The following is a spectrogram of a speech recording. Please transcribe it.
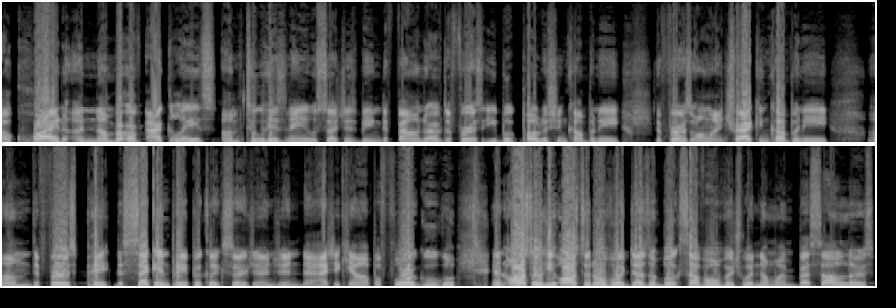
acquired a number of accolades um, to his name, such as being the founder of the first ebook publishing company, the first online tracking company, um, the first pay, the second pay-per-click search engine that actually came out before Google, and also he authored over a dozen books, several of which were number one bestsellers.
